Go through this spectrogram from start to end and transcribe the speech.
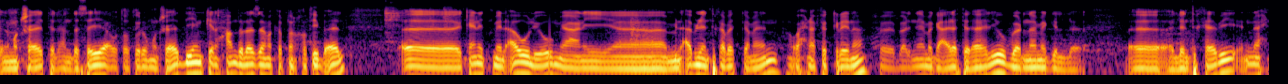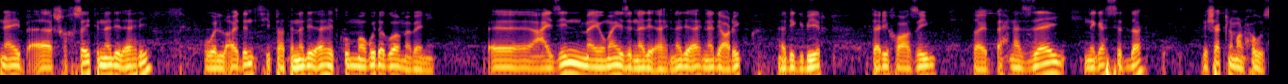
بالمنشات الهندسية أو تطوير المنشآت دي يمكن الحمد لله زي ما كابتن خطيب قال آه كانت من أول يوم يعني آه من قبل الانتخابات كمان وإحنا فكرنا في برنامج عائله الأهلي وبرنامج آه الانتخابي إن إحنا يبقى شخصية النادي الأهلي والايدنتي بتاعت النادي الأهلي تكون موجودة جوه مباني. آه عايزين ما يميز النادي الأهلي. النادي الأهلي نادي عريق نادي كبير تاريخه عظيم. طيب إحنا إزاي نجسد ده بشكل ملحوظ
